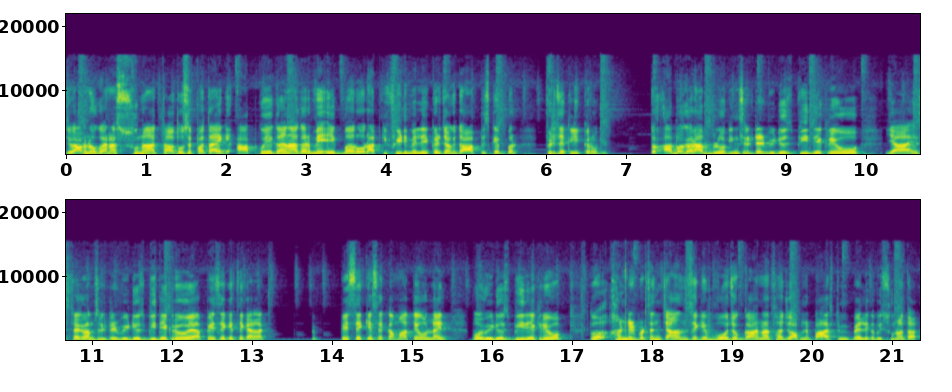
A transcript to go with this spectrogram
जब आपने वो गाना सुना था तो उसे पता है कि आपको ये गाना अगर मैं एक बार और आपकी फ़ीड में लेकर जाऊँगी तो आप इसके ऊपर फिर से क्लिक करोगे। तो अब अगर आप ब्लॉगिंग से रिलेटेड वीडियोस भी देख रहे हो, या इंस्टाग्राम से रिलेटेड वीडियोस भी देख रहे हो, या पैसे कैसे पैसे कैसे कमाते हैं ऑनलाइन वो वीडियोस भी देख रहे हो। तो 100 परसेंट चांस है कि वो जो गाना था, जो आपने पास्ट में पहले कभी सुना था,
